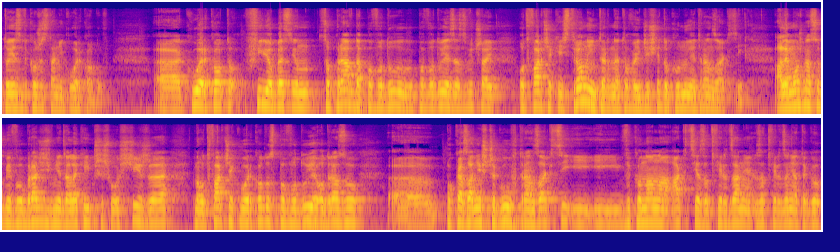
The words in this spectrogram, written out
To jest wykorzystanie QR-kodów. E, QR kod w chwili obecnej on co prawda powoduje, powoduje zazwyczaj otwarcie jakiejś strony internetowej, gdzie się dokonuje transakcji, ale można sobie wyobrazić w niedalekiej przyszłości, że no, otwarcie QR kodu spowoduje od razu e, pokazanie szczegółów transakcji i, i wykonana akcja zatwierdzania, zatwierdzenia tego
